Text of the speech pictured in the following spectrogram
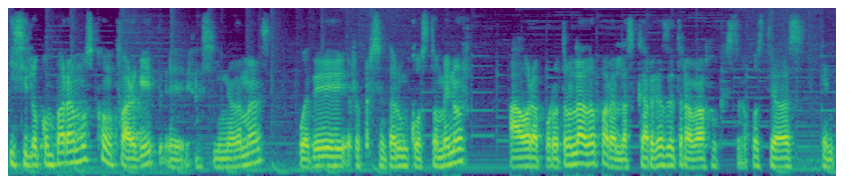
Y si lo comparamos con Fargate, eh, así nada más, puede representar un costo menor. Ahora, por otro lado, para las cargas de trabajo que están hosteadas en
